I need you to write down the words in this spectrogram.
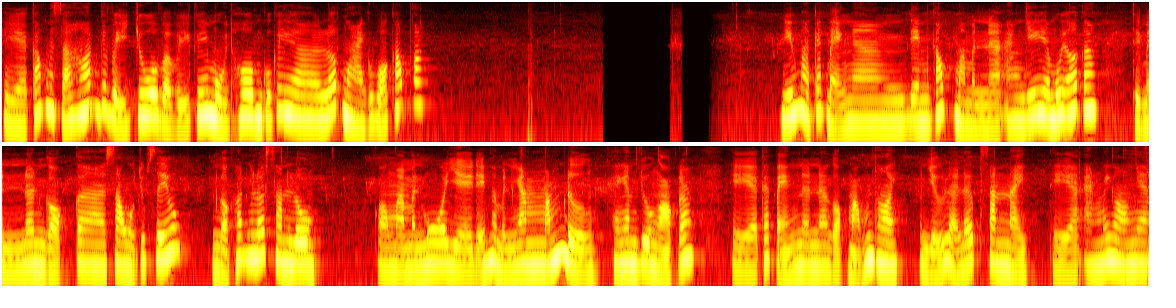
thì cốc nó sẽ hết cái vị chua và vị cái mùi thơm của cái ờ, lớp ngoài của vỏ cốc á. Nếu mà các bạn ờ, đem cốc mà mình ờ, ăn với muối ớt á, thì mình nên gọt sâu một chút xíu. Mình gọt hết cái lớp xanh luôn còn mà mình mua về để mà mình ngâm mắm đường hay ngâm chua ngọt đó, thì à, các bạn nên à, gọt mỏng thôi. Mình giữ lại lớp xanh này thì à, ăn mới ngon nha.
